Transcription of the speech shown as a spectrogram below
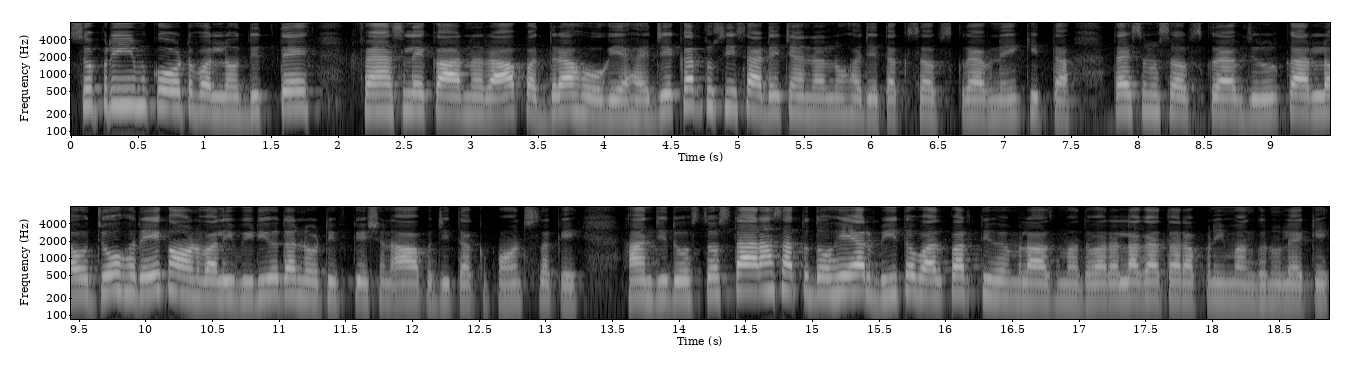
ਸੁਪਰੀਮ ਕੋਰਟ ਵੱਲੋਂ ਦਿੱਤੇ ਫੈਸਲੇ ਕਾਰਨ ਰਾਹ ਪੱਧਰਾ ਹੋ ਗਿਆ ਹੈ। ਜੇਕਰ ਤੁਸੀਂ ਸਾਡੇ ਚੈਨਲ ਨੂੰ ਹਜੇ ਤੱਕ ਸਬਸਕ੍ਰਾਈਬ ਨਹੀਂ ਕੀਤਾ, ਤਾਂ ਇਸ ਨੂੰ ਸਬਸਕ੍ਰਾਈਬ ਜ਼ਰੂਰ ਕਰ ਲਓ, ਜੋ ਹਰੇਕ ਆਉਣ ਵਾਲੀ ਵੀਡੀਓ ਦਾ ਨੋਟੀਫਿਕੇਸ਼ਨ ਆਪ ਜੀ ਤੱਕ ਪਹੁੰਚ ਸਕੇ। ਹਾਂਜੀ ਦੋਸਤੋ 17/7/2020 ਤੋਂ ਬਾਅਦ ਭਰਤੀ ਹੋਏ ਮੁਲਾਜ਼ਮਾਂ ਦੁਆਰਾ ਲਗਾਤਾਰ ਆਪਣੀ ਮੰਗ ਨੂੰ ਲੈ ਕੇ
